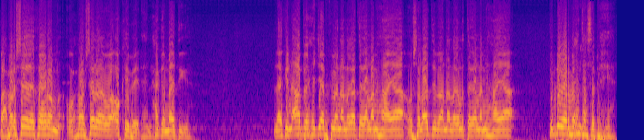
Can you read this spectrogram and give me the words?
Waxbarashadeeda ka warrama waxbarashada waa okay bay dhaheen xagga maadiga. Laakiin aabba xijaabkii baana laga dagaalami hayaa oo salaaddii baana lagala dagaalami hayaa. Gabdhihi warbixintaasa bixiyaan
